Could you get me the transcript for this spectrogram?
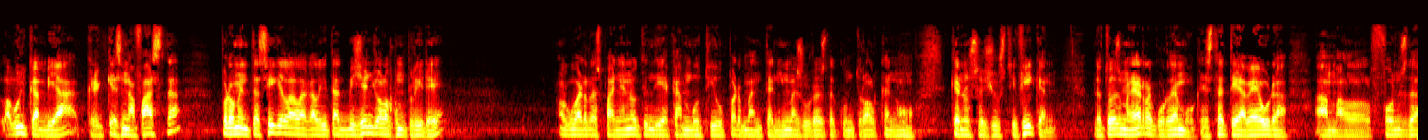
la vull canviar, crec que és nefasta, però mentre sigui la legalitat vigent jo la compliré. El govern d'Espanya no tindria cap motiu per mantenir mesures de control que no, que no se justifiquen. De totes maneres, recordem-ho, aquesta té a veure amb el fons de,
